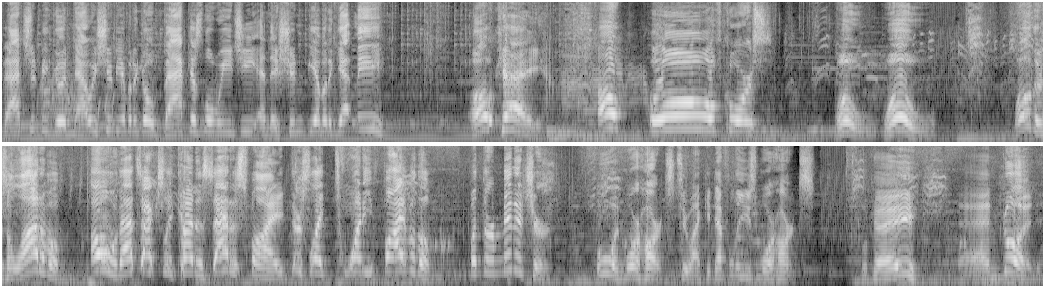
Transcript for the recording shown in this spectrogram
that should be good. Now we should be able to go back as Luigi, and they shouldn't be able to get me. Okay. Oh, oh, of course. Whoa, whoa. Whoa, there's a lot of them. Oh, that's actually kind of satisfying. There's like 25 of them, but they're miniature. Ooh, and more hearts, too. I could definitely use more hearts. Okay, and good.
